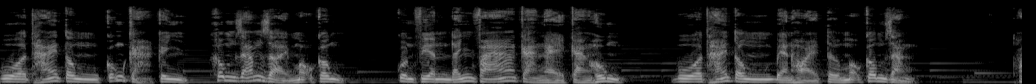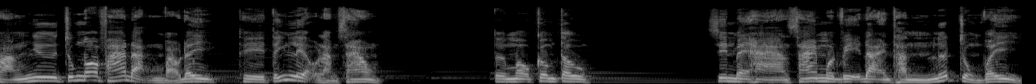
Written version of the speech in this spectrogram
Vua thái tông cũng cả kinh, không dám rời mậu công. Quân phiền đánh phá càng ngày càng hung. Vua thái tông bèn hỏi từ mậu công rằng, thoảng như chúng nó phá đặng vào đây thì tính liệu làm sao? Từ mậu công tâu xin bệ hạ sai một vị đại thần lướt chủng vây,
